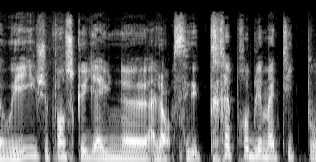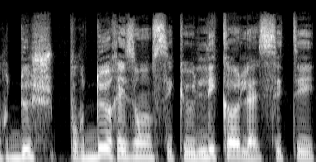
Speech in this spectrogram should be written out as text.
oui, je pense qu'il y a une. Euh, alors, c'est très problématique pour deux pour deux raisons. C'est que l'école, c'était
